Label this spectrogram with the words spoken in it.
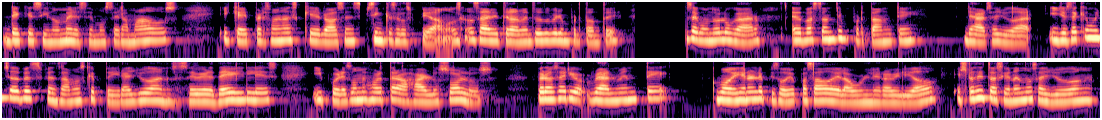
de que si no merecemos ser amados y que hay personas que lo hacen sin que se los pidamos. O sea, literalmente es súper importante. En segundo lugar, es bastante importante dejarse ayudar. Y yo sé que muchas veces pensamos que pedir ayuda nos hace ver débiles y por eso es mejor trabajarlo solos. Pero en serio, realmente, como dije en el episodio pasado de la vulnerabilidad, estas situaciones nos ayudan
